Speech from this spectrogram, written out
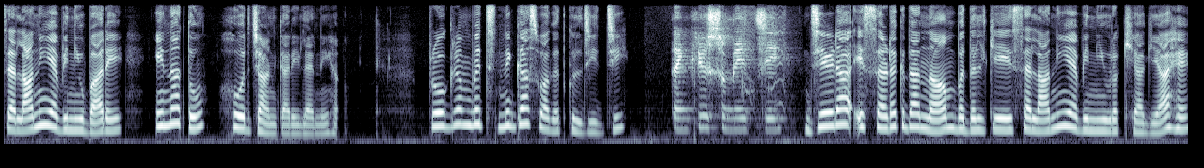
ਸੈਲਾਨੀ ਐਵਨਿਊ ਬਾਰੇ ਇਹਨਾਂ ਤੋਂ ਹੋਰ ਜਾਣਕਾਰੀ ਲੈਣੀ ਹਾਂ। ਪ੍ਰੋਗਰਾਮ ਵਿੱਚ ਨਿੱਘਾ ਸਵਾਗਤ ਕੁਲਜੀਤ ਜੀ। ਥੈਂਕ ਯੂ ਸੁਮੀਤ ਜੀ ਜਿਹੜਾ ਇਸ ਸੜਕ ਦਾ ਨਾਮ ਬਦਲ ਕੇ ਸੈਲਾਨੀ ਐਵਨਿਊ ਰੱਖਿਆ ਗਿਆ ਹੈ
